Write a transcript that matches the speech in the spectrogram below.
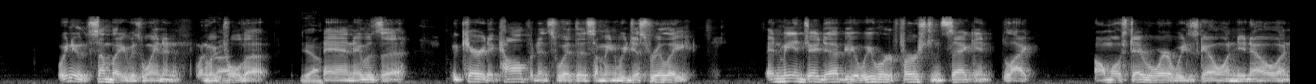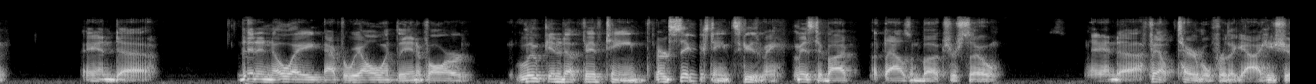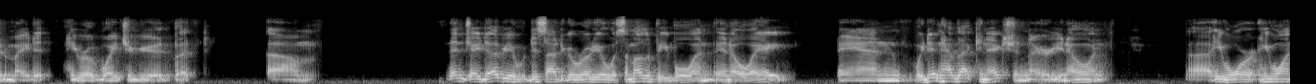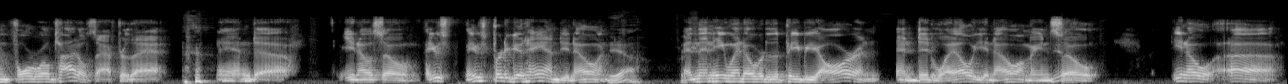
we knew somebody was winning when we pulled up, Yeah. and it was a we carried a confidence with us. I mean, we just really and me and JW we were first and second like almost everywhere we was going, you know, and and uh, then in 08, after we all went to NFR, Luke ended up 15th or 16th, excuse me, missed it by a thousand bucks or so, and uh, I felt terrible for the guy. He should have made it. He rode way too good, but um, then JW decided to go rodeo with some other people in in 08, and we didn't have that connection there, you know, and uh, he wore he won four world titles after that, and uh, you know, so he was he was pretty good hand, you know, and Yeah. and then he went over to the PBR and and did well, you know. I mean, so you know, uh,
